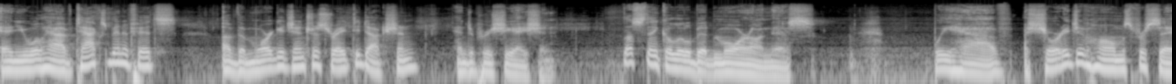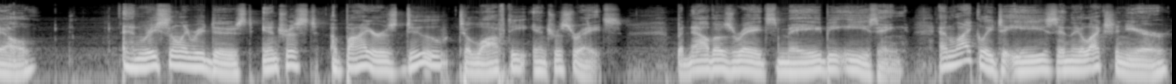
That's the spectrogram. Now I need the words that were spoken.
and you will have tax benefits of the mortgage interest rate deduction and depreciation. Let's think a little bit more on this we have a shortage of homes for sale and recently reduced interest of buyers due to lofty interest rates. But now those rates may be easing and likely to ease in the election year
